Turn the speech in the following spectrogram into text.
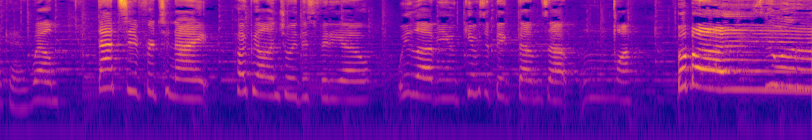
Okay, well, that's it for tonight. Hope y'all enjoyed this video. We love you. Give us a big thumbs up. Bye bye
